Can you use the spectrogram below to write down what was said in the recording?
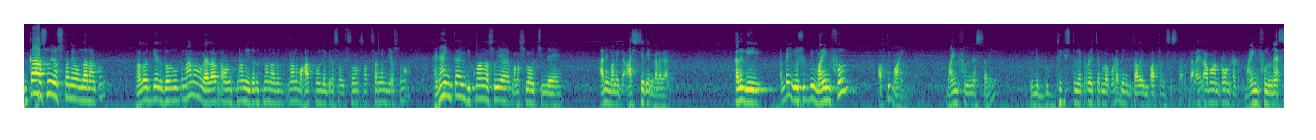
ఇంకా అసూయ వస్తూనే ఉందా నాకు? భగవద్గీత చదువుతున్నాను వేదాంతం అంటున్నాను ఇది అంటున్నాను అది అంటున్నాను మహాత్ముల దగ్గర సత్సంగం చేస్తున్నాం. అయినా ఇంకా ఈ దిక్కుమాల అసూయ మనసులో వచ్చిందే అని మనకి ఆశ్చర్యం కలగాలి. కలిగి అంటే you should be mindful of the mind mindfulness అని దీన్ని బుద్ధిస్ట్ లిటరేచర్లో కూడా దీనికి చాలా ఇంపార్టెన్స్ ఇస్తారు. దళైలామా అంటూ ఉంటాడు మైండ్ఫుల్నెస్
